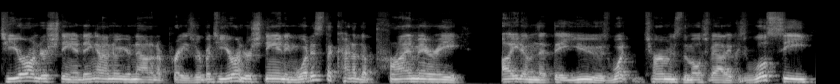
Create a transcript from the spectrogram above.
to your understanding? And I know you're not an appraiser, but to your understanding, what is the kind of the primary item that they use, what determines the most value? Because we'll see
